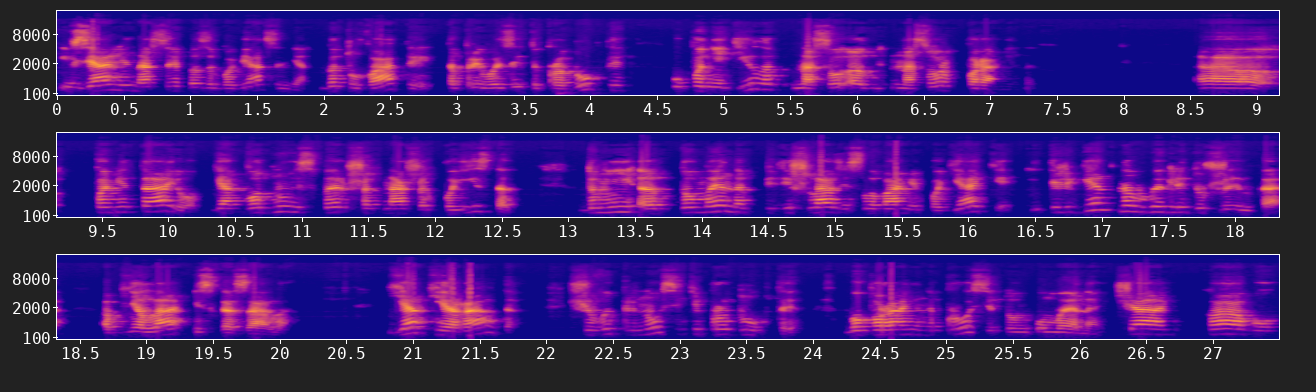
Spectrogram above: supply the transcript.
і взяли на себе зобов'язання готувати та привозити продукти у понеділок на со- е, 40 поранених. Е, Пам'ятаю, як в одну із перших наших поїздок до, е, мене підійшла зі словами подяки інтелігентного вигляду жінка, обняла і сказала: Як я рада, що ви приносите продукти, бо поранені просять у мене чай, каву,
